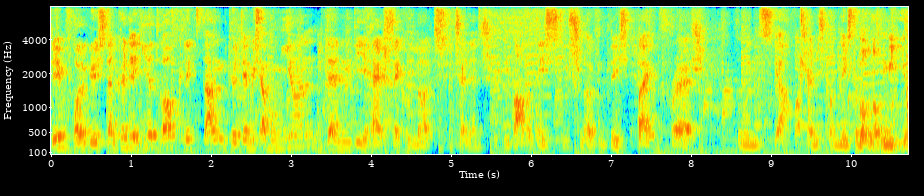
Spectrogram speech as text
dem folge ich, dann könnt ihr hier draufklicken, dann könnt ihr mich abonnieren, denn die Hashtag 100 Challenge, die wartet nicht, die ist schon öffentlich. Bleibt fresh. Und ja, wahrscheinlich kommt nächste Woche noch ein Video.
